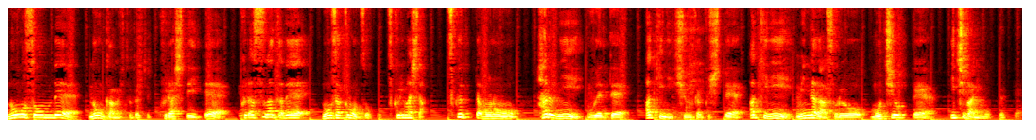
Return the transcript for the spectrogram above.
農村で農家の人たち暮らしていて、暮らす中で農作物を作りました。作ったものを春に植えて、秋に収穫して、秋にみんながそれを持ち寄って市場に持ってって、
